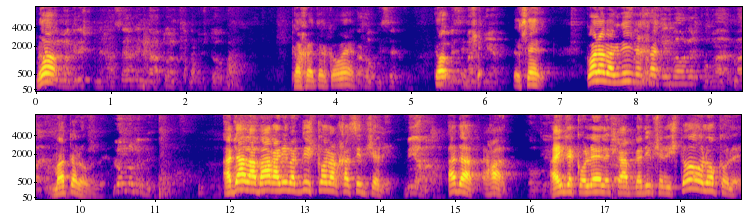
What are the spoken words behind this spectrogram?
לא. ככה אתה קורא? ככה הוא פיסק. טוב, קריאה. בסדר. כל המקדיש לך... לא מה אתה לא מבין? כלום לא מבין. אדם אמר אני מקדיש כל הנכסים שלי. מי אמר? אדם, אחד. אוקיי. האם זה כולל את הבגדים של אשתו או לא כולל?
